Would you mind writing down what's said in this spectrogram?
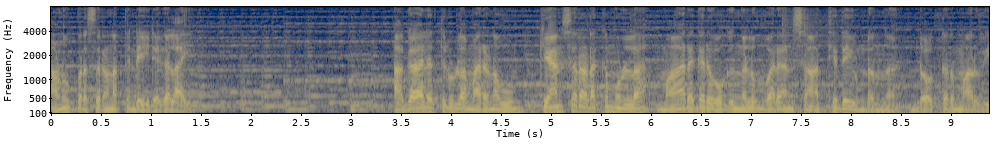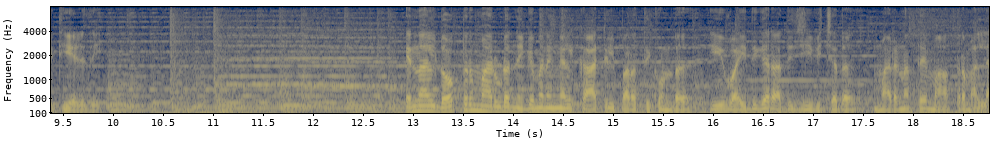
അണുപ്രസരണത്തിന്റെ ഇരകളായി അകാലത്തിലുള്ള മരണവും ക്യാൻസർ അടക്കമുള്ള മാരക രോഗങ്ങളും വരാൻ സാധ്യതയുണ്ടെന്ന് ഡോക്ടർമാർ വിധിയെഴുതി എന്നാൽ ഡോക്ടർമാരുടെ നിഗമനങ്ങൾ കാറ്റിൽ പറത്തിക്കൊണ്ട് ഈ വൈദികർ അതിജീവിച്ചത് മരണത്തെ മാത്രമല്ല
